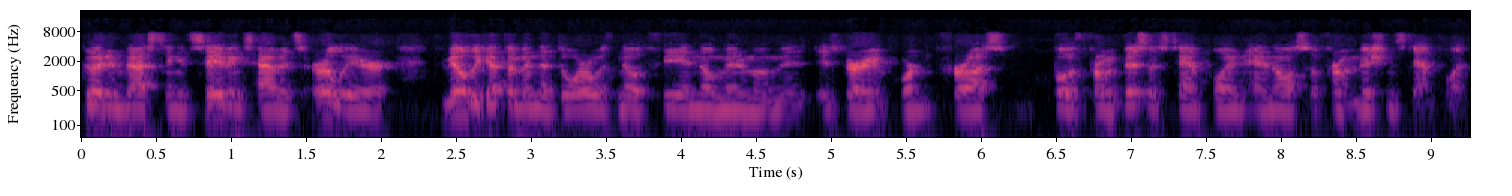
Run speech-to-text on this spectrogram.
good investing and savings habits earlier, to be able to get them in the door with no fee and no minimum is, is very important for us, both from a business standpoint and also from a mission standpoint.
